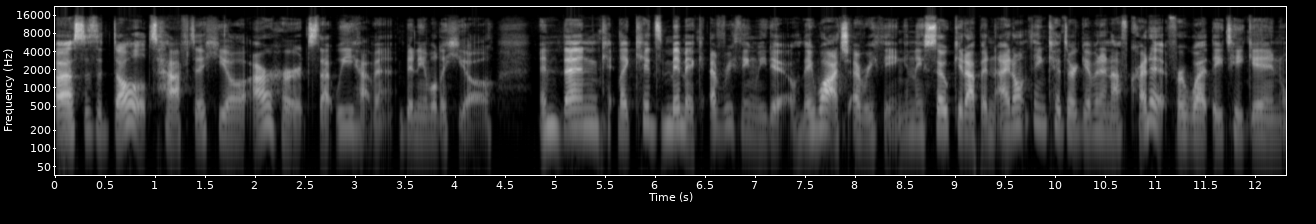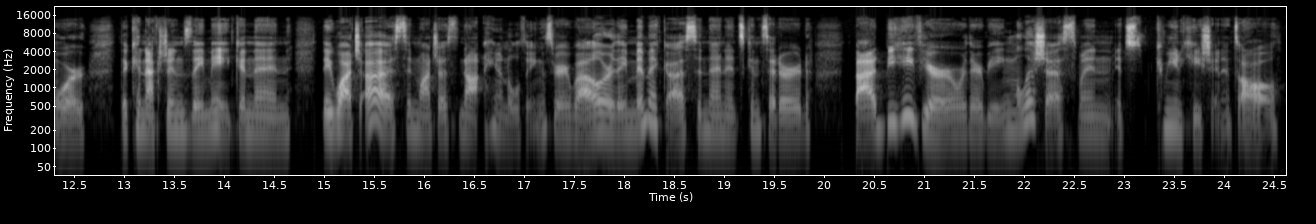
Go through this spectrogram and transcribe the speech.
us as adults have to heal our hurts that we haven't been able to heal. And then like kids mimic everything we do. They watch everything and they soak it up and I don't think kids are given enough credit for what they take in or the connections they make and then they watch us and watch us not handle things very well or they mimic us and then it's considered bad behavior or they're being malicious when it's communication. It's all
